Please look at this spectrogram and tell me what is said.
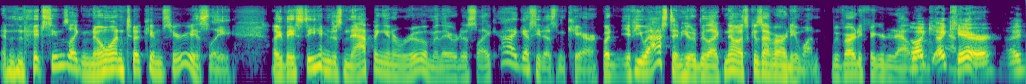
And it seems like no one took him seriously. Like they see him just napping in a room and they were just like, "Ah, I guess he doesn't care. But if you asked him, he would be like, no, it's because I've already won. We've already figured it out. No, I, I care. I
